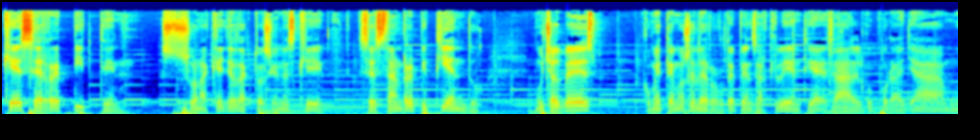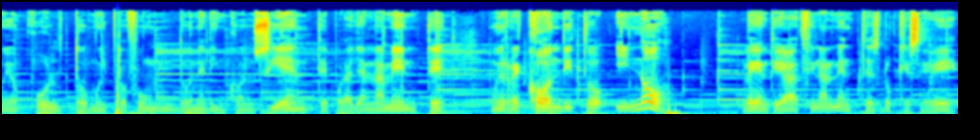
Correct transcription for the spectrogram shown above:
que se repiten, son aquellas actuaciones que se están repitiendo. Muchas veces cometemos el error de pensar que la identidad es algo por allá muy oculto, muy profundo en el inconsciente, por allá en la mente, muy recóndito y no. La identidad finalmente es lo que se ve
